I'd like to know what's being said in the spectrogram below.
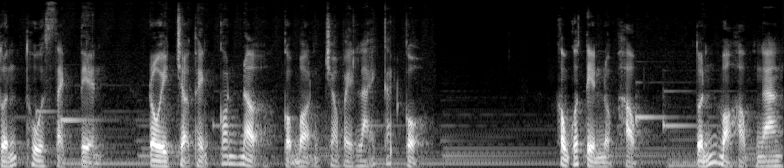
Tuấn thua sạch tiền, rồi trở thành con nợ của bọn cho vay lãi cắt cổ. Không có tiền nộp học, Tuấn bỏ học ngang.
